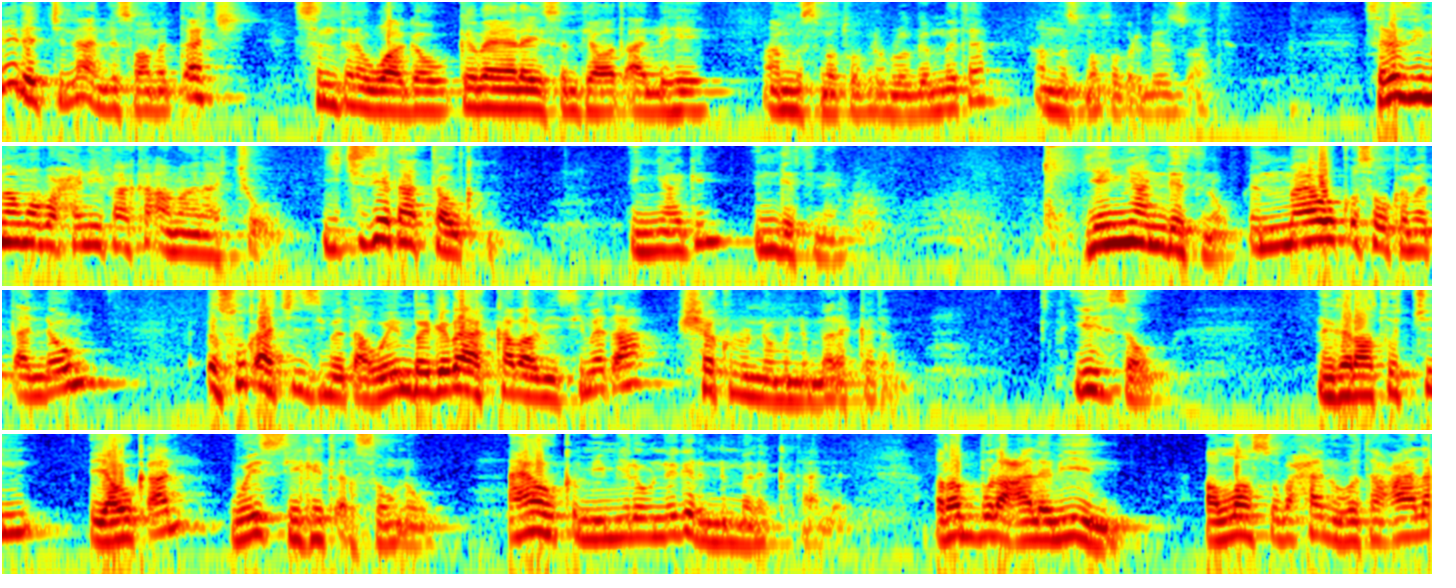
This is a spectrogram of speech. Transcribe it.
ሄደችና አንድ ሰው አመጣች። ስንት ነው ዋጋው? ገበያ ላይ ስንት ያወጣል ይሄ? አምስት መቶ ብር ብሎ ገመተ። አምስት መቶ ብር ገዟት። ስለዚህ ኢማሙ አቡ ሐኒፋ ከአማናቸው ይቺ ሴት አታውቅም እኛ ግን እንዴት ነን? የእኛ እንዴት ነው? የማያውቅ ሰው ከመጣ እንደውም እሱቃችን ሲመጣ ወይም በገበያ አካባቢ ሲመጣ ሸክሉን ነው የምንመለከተው። ይህ ሰው ነገራቶችን ያውቃል ወይስ የገጠር ሰው ነው? አያውቅም የሚለውን ነገር እንመለከታለን። ረቡ ልዓለሚን አላህ ስብሓንሁ ወተዓላ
